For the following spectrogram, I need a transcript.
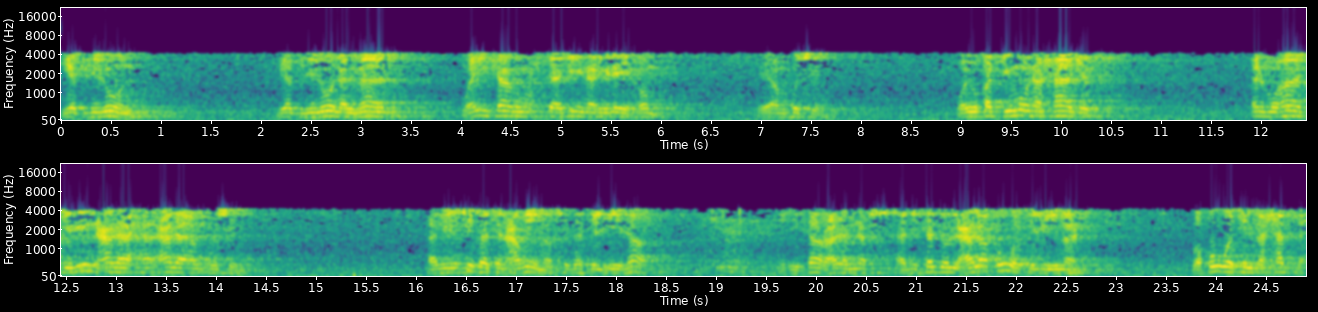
يبذلون يبذلون المال وإن كانوا محتاجين إليهم لأنفسهم. ويقدمون حاجة المهاجرين على على أنفسهم. هذه صفة عظيمة صفة الإيثار الإيثار على النفس. هذه تدل على قوة الإيمان. وقوة المحبة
